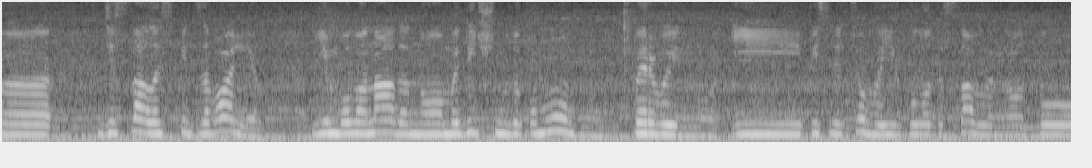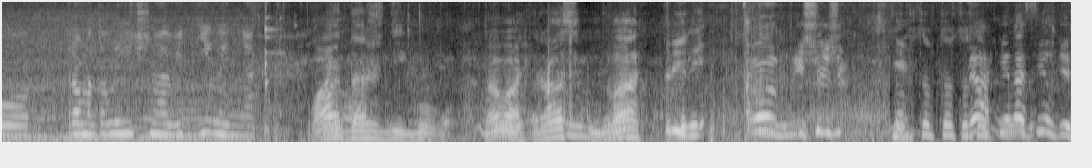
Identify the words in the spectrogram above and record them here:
е, дістали з-під завалів. Їм було надано медичну допомогу первинну, і після цього їх було доставлено до травматологічного відділення. Подожди, Давай. Раз, два, три. Стоп, стоп, стоп, стоп. Не носилки.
